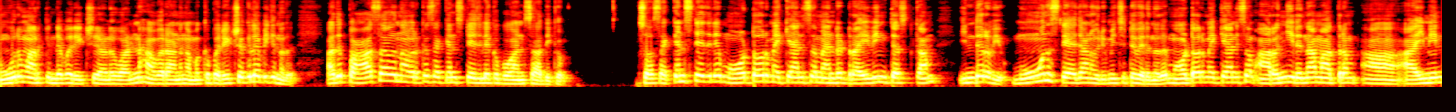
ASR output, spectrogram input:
നൂറ് മാർക്കിന്റെ പരീക്ഷയാണ് വൺ ഹവറാണ് നമുക്ക് പരീക്ഷയ്ക്ക് ലഭിക്കുന്നത്. അത് പാസ്സാവുന്നവർക്ക് സെക്കൻഡ് സ്റ്റേജിലേക്ക് പോകാൻ സാധിക്കും. സോ സെക്കൻഡ് സ്റ്റേജിൽ motor mechanism and driving test cum interview മൂന്ന് സ്റ്റേജാണ് ഒരുമിച്ചിട്ട് വരുന്നത്. മോട്ടോർ മെക്കാനിസം അറിഞ്ഞിരുന്നാൽ മാത്രം ഐ മീൻ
